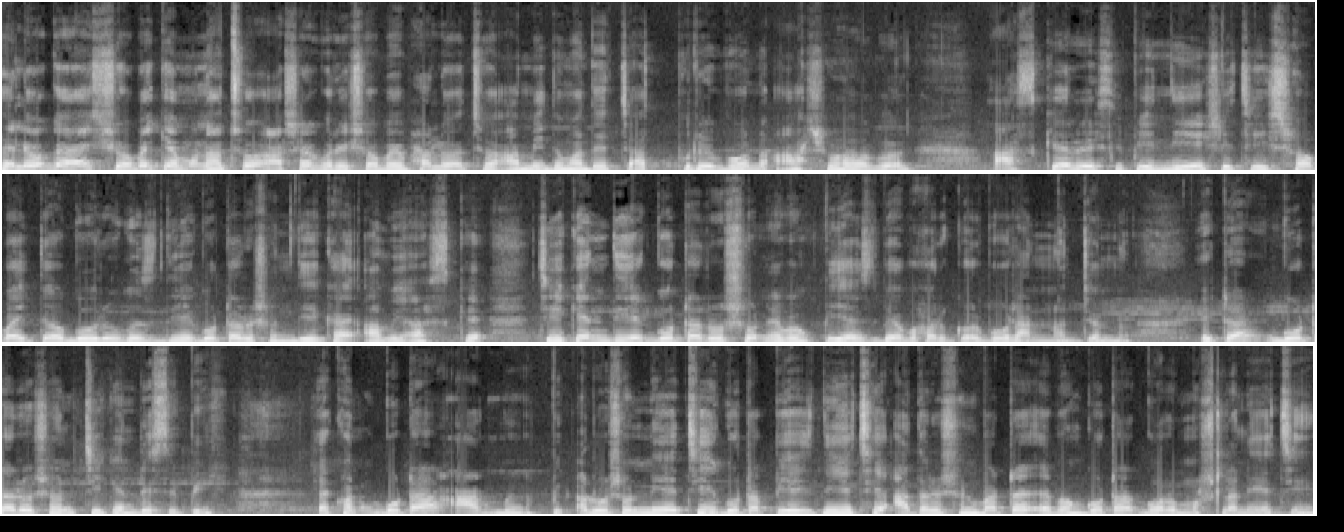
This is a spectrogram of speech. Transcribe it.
Hello guys সবাই কেমন আছো? আশা করি সবাই ভালো আছো। আমি তোমাদের চাঁদপুরের বোন আশোহাগর আজকের রেসিপি নিয়ে এসেছি। সবাই তো গরু গুজ দিয়ে গোটা রসুন দিয়ে খায়। আমি আজকে চিকেন দিয়ে গোটা রসুন এবং পেঁয়াজ ব্যবহার করব রান্নার জন্য। এটা গোটা রসুন চিকেন রেসিপি এখন গোটা রসুন নিয়েছি, গোটা পেঁয়াজ নিয়েছি, আদা রসুন বাটা এবং গোটা গরম মশলা নিয়েছি।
